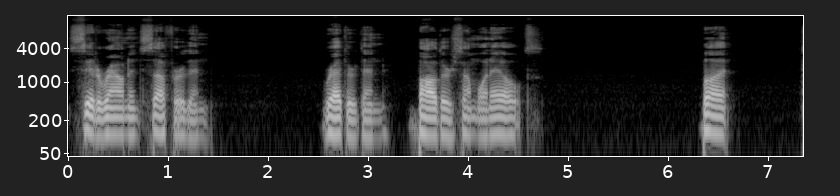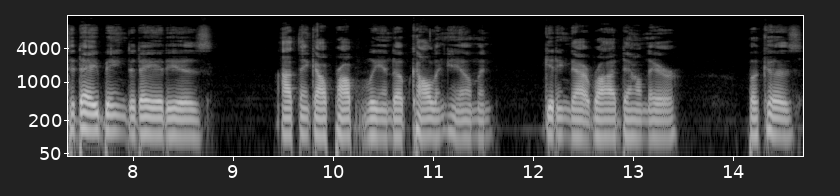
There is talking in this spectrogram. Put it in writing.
sit around and suffer than rather than bother someone else. But today being the day it is, I think I'll probably end up calling him and getting that ride down there because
